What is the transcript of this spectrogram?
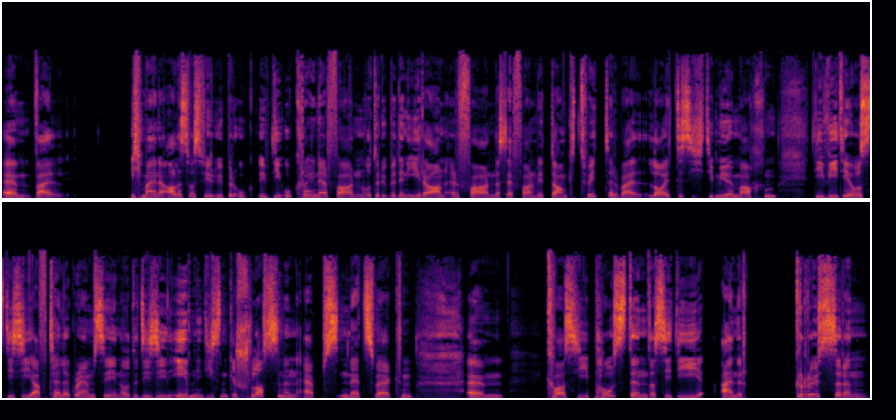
ähm, weil ich meine, alles, was wir über, über, die Ukraine erfahren oder über den Iran erfahren, das erfahren wir dank Twitter, weil Leute sich die Mühe machen, die Videos, die sie auf Telegram sehen oder die sie eben in diesen geschlossenen Apps, Netzwerken ähm, quasi posten, dass sie die einer größeren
